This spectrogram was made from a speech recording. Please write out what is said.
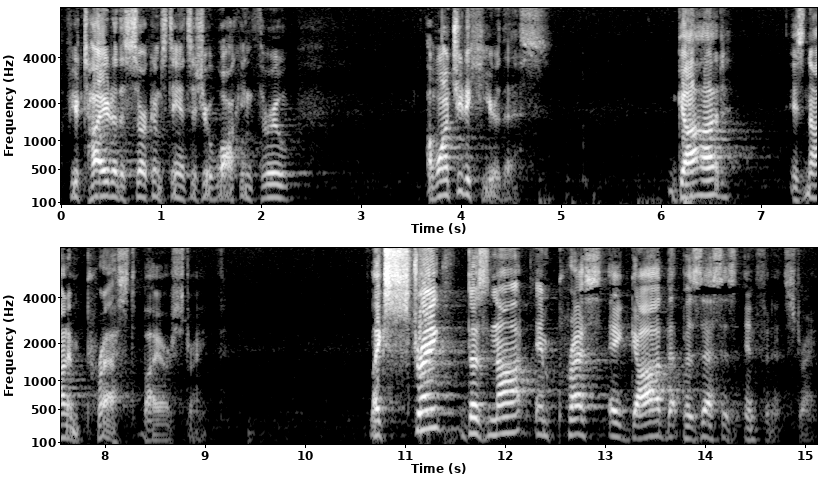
if you're tired of the circumstances you're walking through, I want you to hear this. God is not impressed by our strength. Like, strength does not impress a God that possesses infinite strength.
